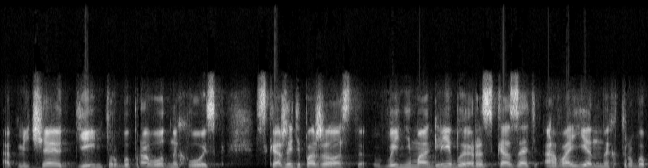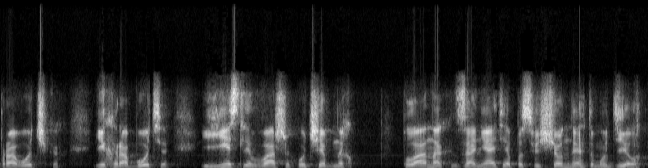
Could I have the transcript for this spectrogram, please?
отмечают День трубопроводных войск. Скажите, пожалуйста, вы не могли бы рассказать о военных трубопроводчиках, их работе, и есть ли в ваших учебных планах занятия, посвященные этому делу?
